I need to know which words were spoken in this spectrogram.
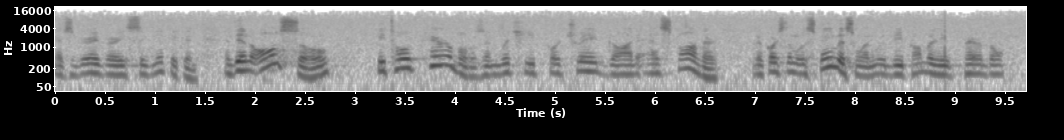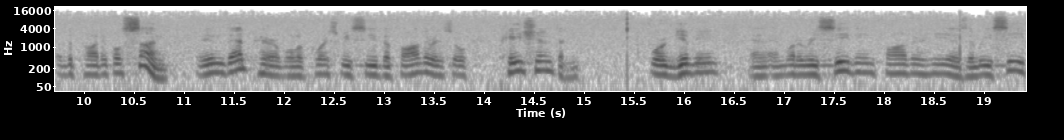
That's very, very significant. And then also, he told parables in which he portrayed God as Father. And of course, the most famous one would be probably the parable of the prodigal son. And in that parable, of course, we see the father is so patient and forgiving and, and what a receiving father he is. And we see,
